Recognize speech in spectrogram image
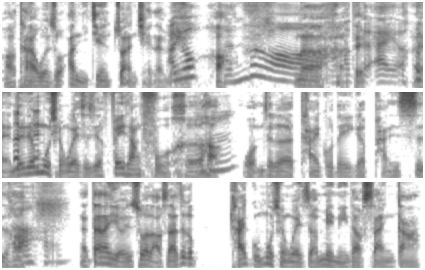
好，他要问说啊，你今天赚钱了没？有？哈，真的哦，那好可爱哦，哎，那就目前为止就非常符合哈我们这个台股的一个盘势哈。那当然有人说老师啊，这个。台股目前为止面临到三嘎，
